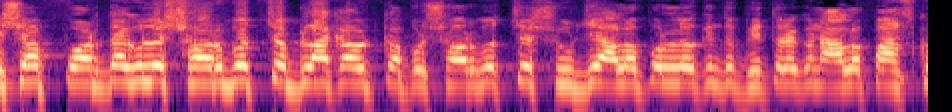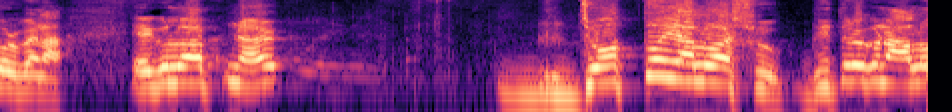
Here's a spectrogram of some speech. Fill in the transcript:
এসব পর্দাগুলো সর্বোচ্চ ব্ল্যাক আউট কাপড় সর্বোচ্চ সূর্যে আলো পড়লেও কিন্তু ভিতরে কোনো আলো পাঁচ করবে না। এগুলো আপনার যতই আলো আসুক ভিতরে কোনো আলো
